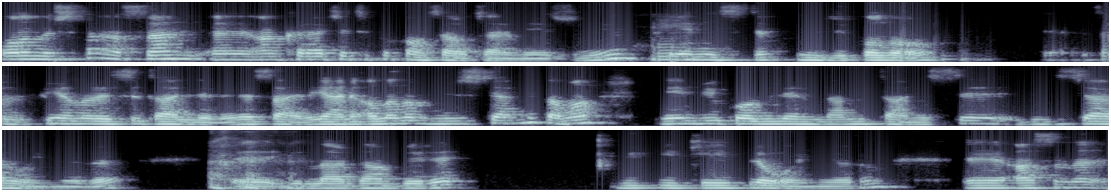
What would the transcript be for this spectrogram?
Onun dışında aslında e, Ankara Hacettepe Konservatuarı mezunuyum. Piyanistim, müzikoloğum. E, tabii piyano resitalleri vesaire. Yani alanım müzisyenlik ama en büyük hobilerimden bir tanesi bilgisayar oyunları. E, yıllardan beri büyük bir keyifle oynuyorum. E, aslında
